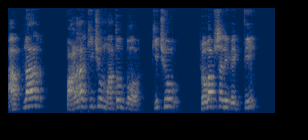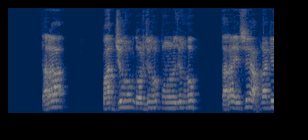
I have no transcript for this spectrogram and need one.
আপনার পাড়ার কিছু মাতব্বর কিছু প্রভাবশালী ব্যক্তি, তারা পাঁচজন হোক, দশজন হোক পনেরো জন হোক, তারা এসে আপনাকে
